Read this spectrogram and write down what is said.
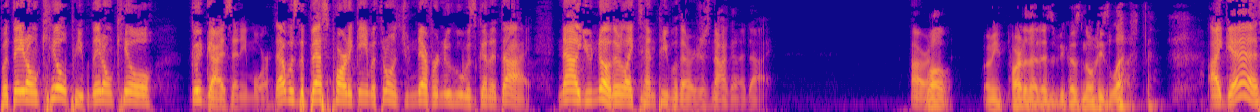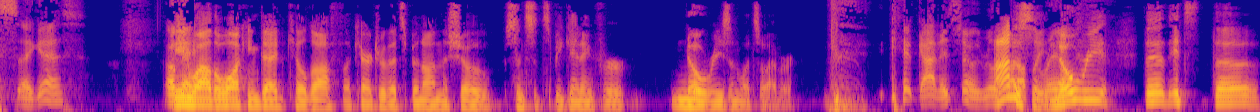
But they don't kill people. They don't kill good guys anymore. That was the best part of Game of Thrones. You never knew who was going to die. Now you know there are like ten people that are just not going to die. All right. Well, I mean, part of that is because nobody's left. I guess. I guess. Okay. Meanwhile, The Walking Dead killed off a character that's been on the show since its beginning for no reason whatsoever. God, this show is really got off Honestly, the no re, the, it's the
